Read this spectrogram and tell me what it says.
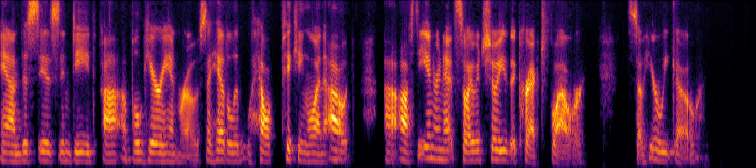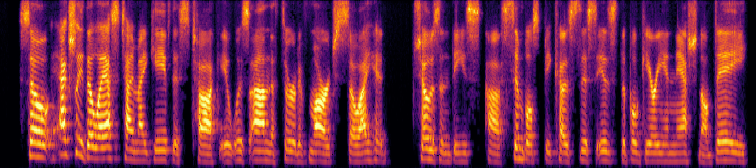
And this is indeed uh, a Bulgarian rose. I had a little help picking one out uh, off the internet, so I would show you the correct flower. So here we go. So actually the last time I gave this talk, it was on the 3rd of March. So I had chosen these uh, symbols because this is the Bulgarian National Day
